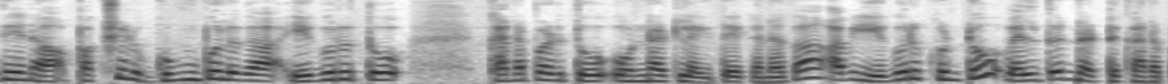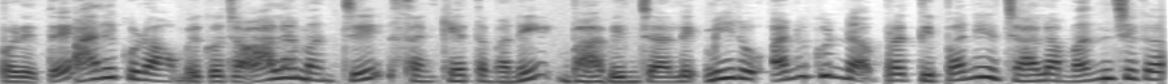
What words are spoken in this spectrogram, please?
ఏదైనా పక్షులు గుంపులుగా ఎగురుతూ కనపడుతూ ఉన్నట్లయితే కనుక అవి ఎగురుకుంటూ వెళ్తున్నట్టు కనపడితే అది కూడా మీకు చాలా మంచి సంకేతమని భావించాలి. మీరు అనుకున్న ప్రతి పని చాలా మంచిగా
